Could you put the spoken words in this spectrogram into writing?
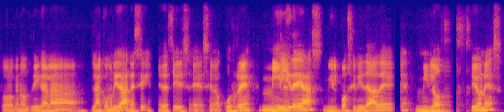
todo lo que nos diga la, la comunidad en sí. Es decir, se, se me ocurren mil ideas, mil posibilidades, mil opciones,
